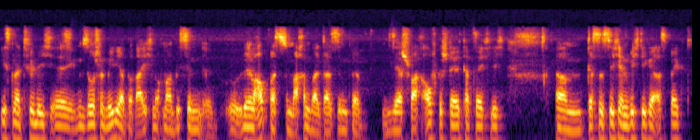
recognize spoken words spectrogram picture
ist natürlich äh, im Social-Media-Bereich noch mal ein bisschen äh, oder überhaupt was zu machen, weil da sind wir sehr schwach aufgestellt tatsächlich. Ähm, das ist sicher ein wichtiger Aspekt.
